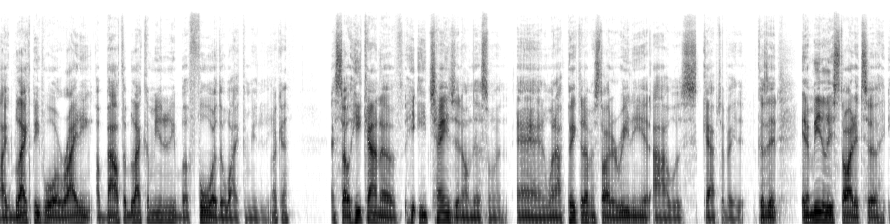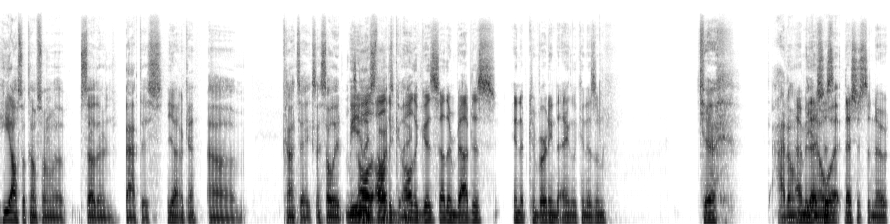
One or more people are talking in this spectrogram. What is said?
like black people were writing about the black community but for the white community. Okay. And so he kind of he, he changed it on this one. And when I picked it up and started reading it, I was captivated because it it immediately started to he also comes from a Southern Baptist Yeah. Okay. um context. And so it So immediately all, all started the to all the good Southern Baptists end up converting to Anglicanism. Yeah. I don't I mean, you that's know just what? that's just a note.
